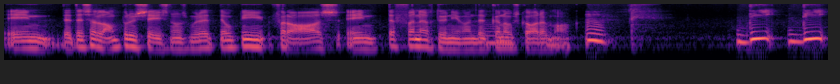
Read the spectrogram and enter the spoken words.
en dit is 'n lang proses en ons moet dit ook nie verhaas en te vinnig doen nie want dit mm. kan ook skade maak. Mm. Die die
